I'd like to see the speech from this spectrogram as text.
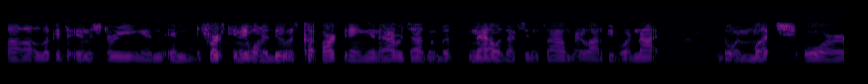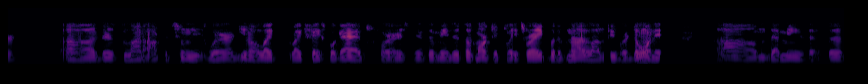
uh, look at the industry and, and the first thing they want to do is cut marketing and advertisement. But now is actually the time where a lot of people are not doing much or uh, there's a lot of opportunities where, you know, like like Facebook ads, for instance. I mean, it's a marketplace, right? But if not a lot of people are doing it, um, that means that the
